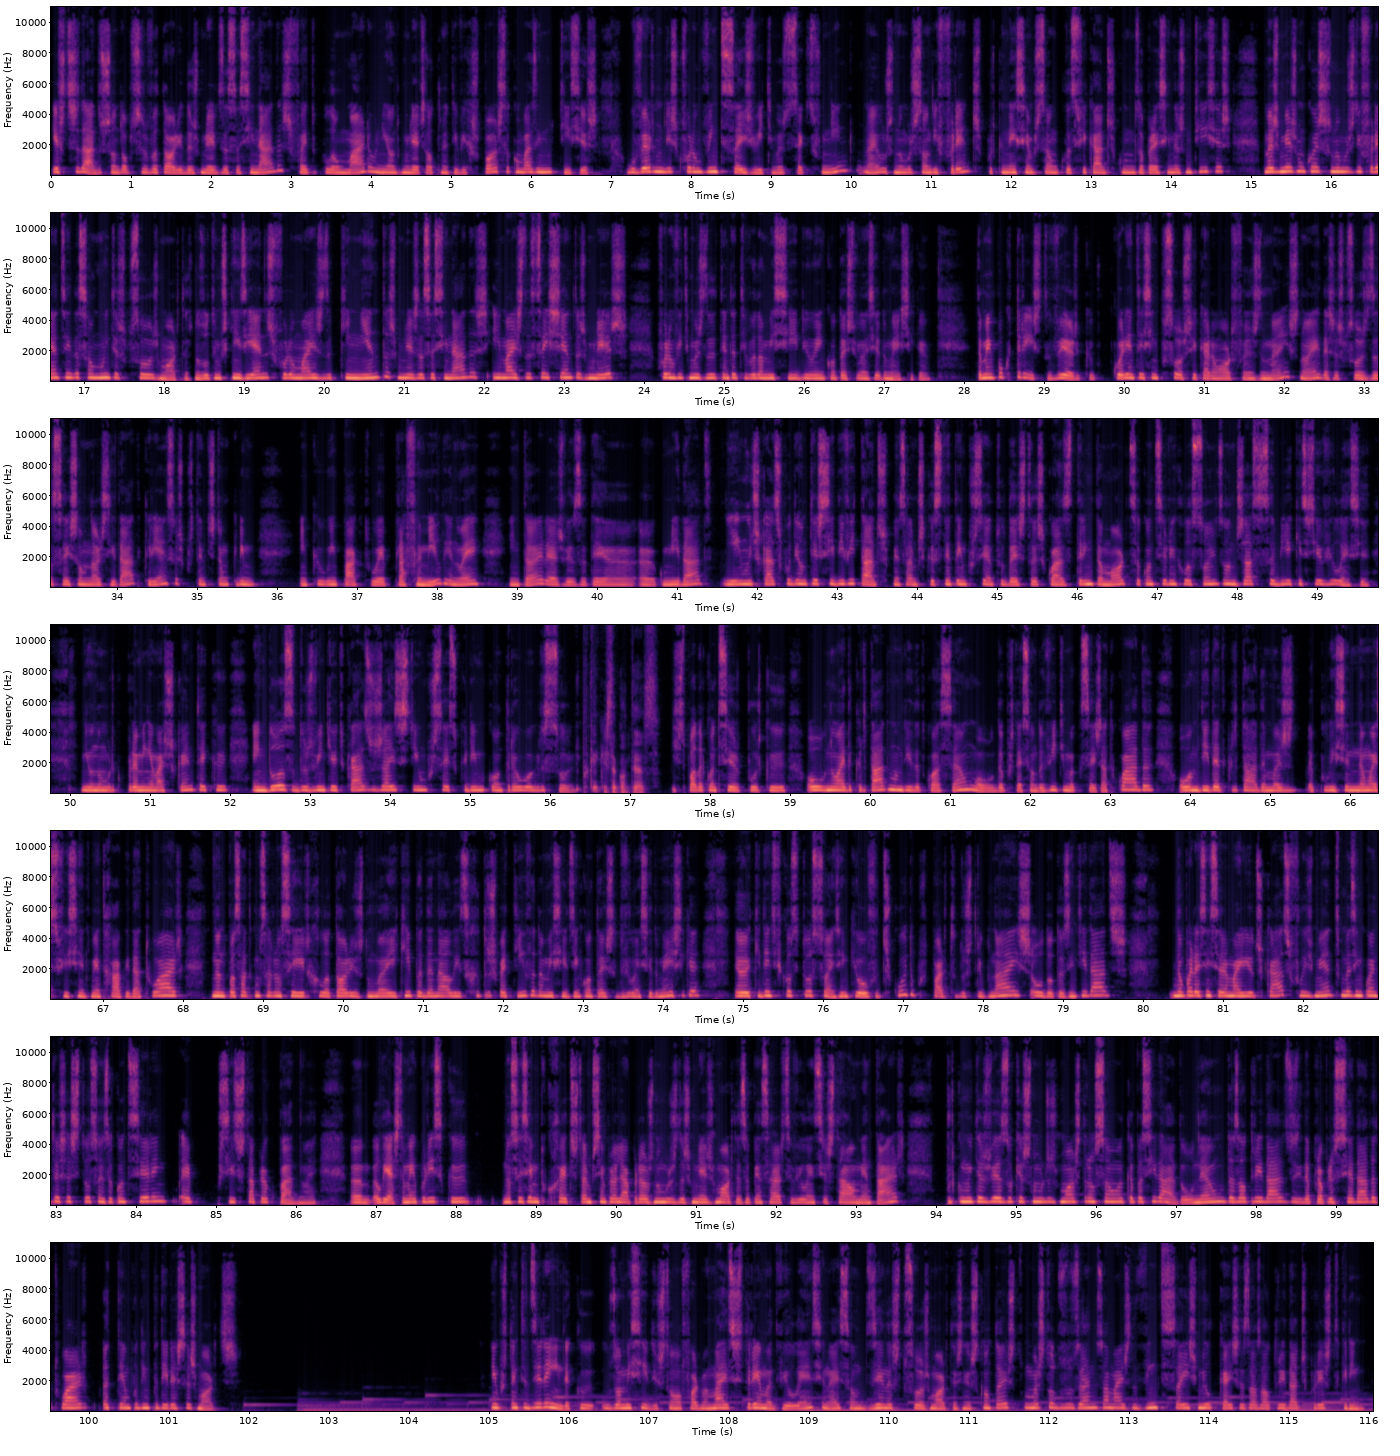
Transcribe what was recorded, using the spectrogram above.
Estes dados são do Observatório das Mulheres Assassinadas, feito pela UMAR, a União de Mulheres Alternativa e Resposta, com base em notícias. O governo diz que foram 26 vítimas do sexo feminino, não é? os números são diferentes, porque nem sempre são classificados como nos aparecem nas notícias, mas mesmo com estes números diferentes ainda são muitas pessoas mortas. Nos últimos 15 anos foram mais de 500 mulheres assassinadas e mais de 600 mulheres foram vítimas de tentativa de homicídio em contexto de violência doméstica. Também um pouco triste ver que 45 pessoas ficaram órfãs de mães, não é? Destas pessoas, 16 são menores de idade, crianças, portanto isto é um crime em que o impacto é para a família, não é? Inteira, às vezes até a, a comunidade, e em muitos casos podiam ter sido evitados. Pensarmos que 71% destas quase 30 mortes aconteceram em relações onde já se sabia que existia violência. E um número que para mim é mais chocante é que em 12 dos 28 casos já existia um processo de crime contra o agressor. E porquê é que isto acontece? Isto pode acontecer porque ou não é decretada uma medida de coação ou da proteção da vítima que seja adequada, ou a medida é decretada, mas a polícia não é suficientemente rápida a atuar. No ano passado começaram a sair relatórios de uma equipa de análise retrospectiva de homicídios em contexto de violência doméstica, eh, que identificou situações em que houve descuido por parte dos tribunais ou de outras entidades. Não parecem ser a maioria dos casos, felizmente, mas enquanto estas situações acontecerem, é preciso estar preocupado, não é? Aliás, também é por isso que não sei se é muito correto estarmos sempre a olhar para os números das mulheres mortas a pensar se a violência está a aumentar, porque muitas vezes o que estes números mostram são a capacidade ou não das autoridades e da própria sociedade atuar a tempo de impedir estas mortes. É importante dizer ainda que os homicídios são a forma mais extrema de violência, não é? são dezenas de pessoas mortas neste contexto, mas todos os anos há mais de 26 mil queixas às autoridades por este crime.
